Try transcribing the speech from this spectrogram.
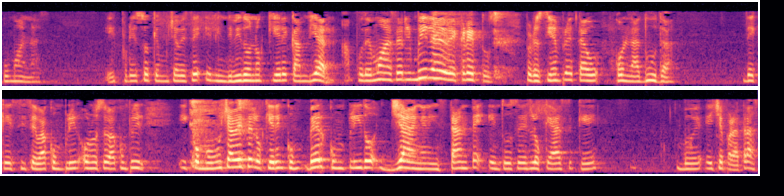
humanas. Es por eso que muchas veces el individuo no quiere cambiar. Ah, Podemos hacer miles de decretos, pero siempre está con la duda de que si se va a cumplir o no se va a cumplir. Y como muchas veces lo quieren ver cumplido ya en el instante, entonces es lo que hace que voy- eche para atrás.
